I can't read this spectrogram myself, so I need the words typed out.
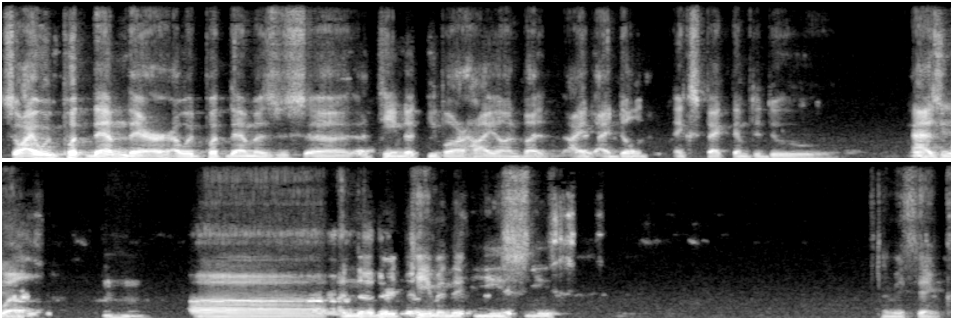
so I would put them there. I would put them as uh, a team that people are high on, but I, I don't expect them to do as well. Mm-hmm. Uh, another team in the East. Let me think.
